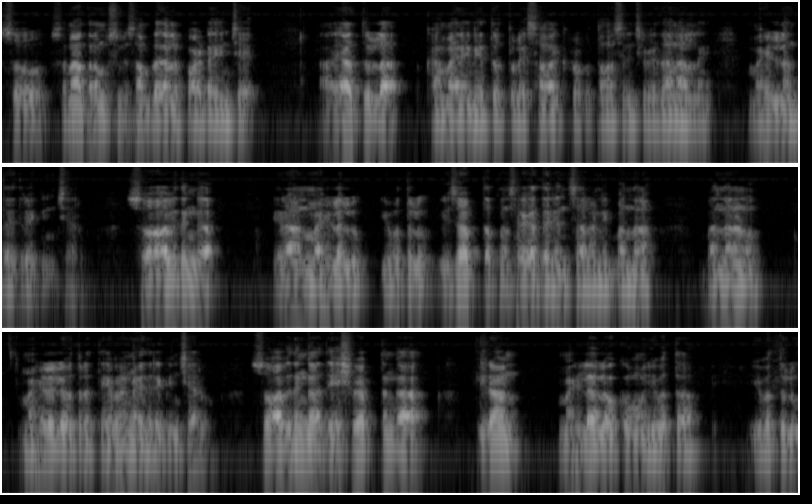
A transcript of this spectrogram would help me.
సో సనాతన ముస్లిం సాంప్రదాయాలను పాటించే అయాతుల్లా కమానీ నేతృత్వంలో ఇస్లామిక్ ప్రభుత్వం అనుసరించిన విధానాలని మహిళలంతా వ్యతిరేకించారు. సో ఆ విధంగా ఇరాన్ మహిళలు యువతులు హిజాబ్ తప్పనిసరిగా ధరించాలని బంధన బంధనను మహిళలు యువతలు తీవ్రంగా వ్యతిరేకించారు. సో ఆ విధంగా దేశవ్యాప్తంగా ఇరాన్ మహిళా లోకం యువత యువతులు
